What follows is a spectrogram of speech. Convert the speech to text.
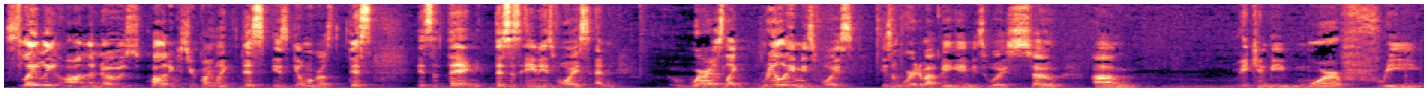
slightly on the nose quality because you're going like, this is Gilmore Girls. This is the thing. This is Amy's voice, and whereas like real Amy's voice isn't worried about being Amy's voice, so. Um, it can be more free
